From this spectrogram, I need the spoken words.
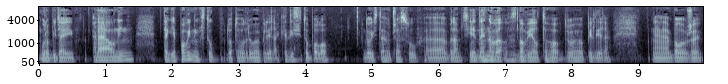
urobiť aj reálnym, tak je povinný vstup do toho druhého piliera. Kedy si to bolo? do istého času v rámci jednej novel, z noviel toho druhého piliera bolo, že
